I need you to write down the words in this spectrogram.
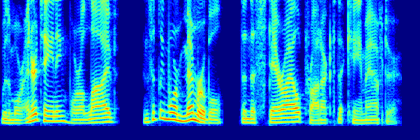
was more entertaining, more alive, and simply more memorable than the sterile product that came after.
